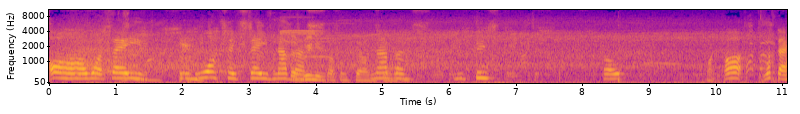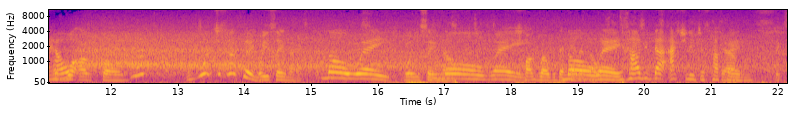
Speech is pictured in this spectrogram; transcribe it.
Oh what save! what a save, So Navas. Rooney's got some down. Navas, you beast. Oh. Oh, what the hell? What a goal. What? What just happened? What are you saying man? No way. What are you saying man? No way. Pogba with the No way. How did that actually just happen? Yeah, six.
